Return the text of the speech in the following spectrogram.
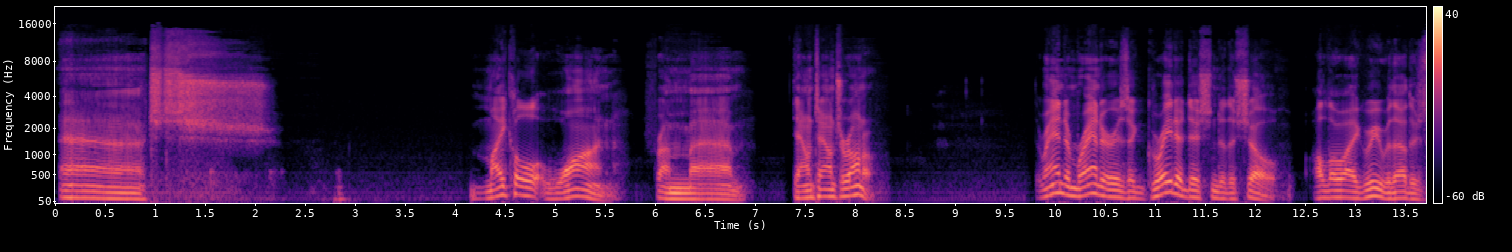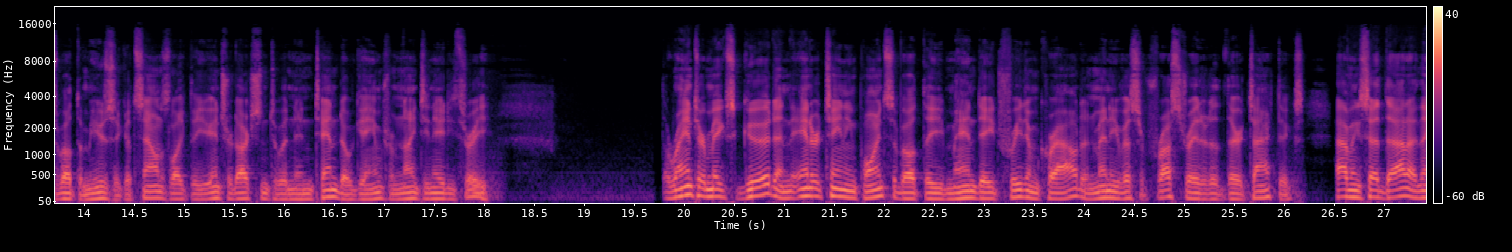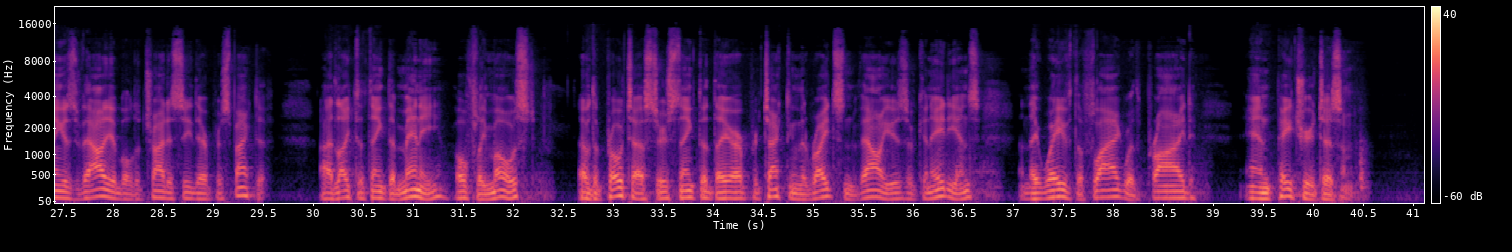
Uh, Michael Wan from um, downtown Toronto. The Random Ranter is a great addition to the show. Although I agree with others about the music, it sounds like the introduction to a Nintendo game from 1983. The ranter makes good and entertaining points about the mandate freedom crowd, and many of us are frustrated at their tactics. Having said that, I think it's valuable to try to see their perspective. I'd like to think that many, hopefully most, of the protesters think that they are protecting the rights and values of Canadians, and they wave the flag with pride and patriotism.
